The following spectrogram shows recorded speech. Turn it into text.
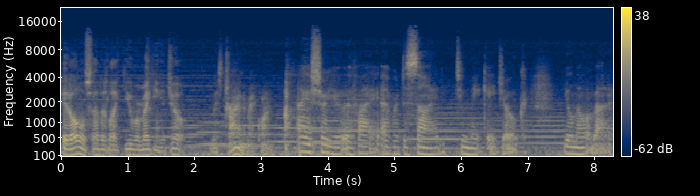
It almost sounded like you were making a joke. At least trying to make one. I assure you, if I ever decide to make a joke, you'll know about it.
